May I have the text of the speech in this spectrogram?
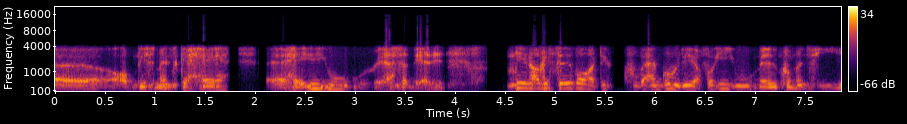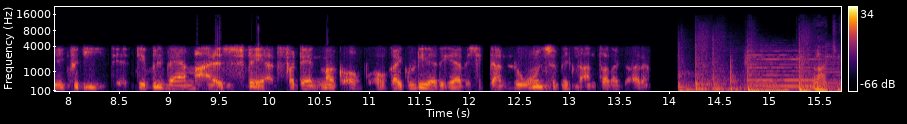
øh, og hvis man skal have, øh, have EU, altså det, det er nok et sted, hvor det kunne være en god idé at få EU med, kunne man sige, ikke? fordi det, det vil være meget svært for Danmark at, at regulere det her, hvis ikke der er nogen som helst andre, der gør det. Radio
